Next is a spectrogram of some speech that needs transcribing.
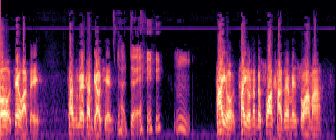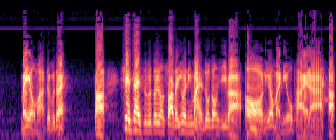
阿伯这话谁？他是不是要看标签？啊对，嗯他有他有那个刷卡在那边刷吗？没有嘛，对不对？啊，现在是不是都用刷的？因为你买很多东西吧，哦，你要买牛排啦，哈，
